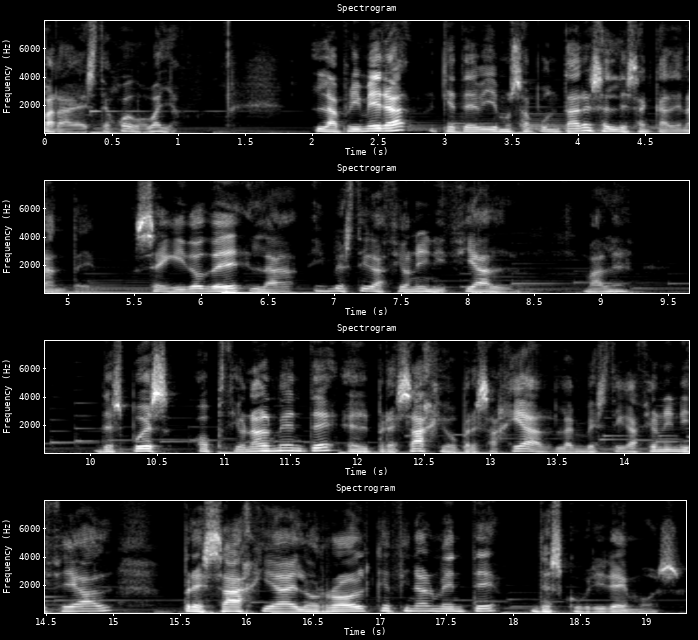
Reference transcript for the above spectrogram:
para este juego, vaya. La primera que debíamos apuntar es el desencadenante, seguido de la investigación inicial, ¿vale? Después, opcionalmente, el presagio, presagiar. La investigación inicial presagia el horror que finalmente descubriremos.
